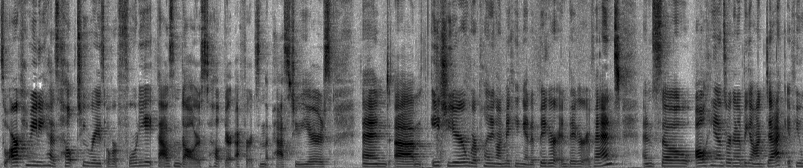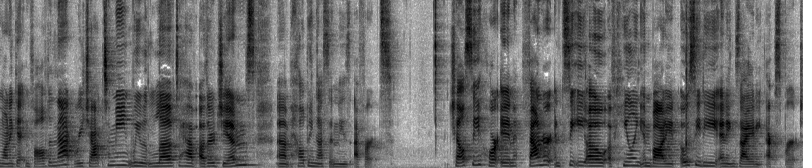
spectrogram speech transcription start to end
So, our community has helped to raise over $48,000 to help their efforts in the past two years. And um, each year we're planning on making it a bigger and bigger event. And so all hands are going to be on deck. If you want to get involved in that, reach out to me. We would love to have other gyms um, helping us in these efforts. Chelsea Horton, founder and CEO of Healing Embodied, OCD and anxiety expert.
